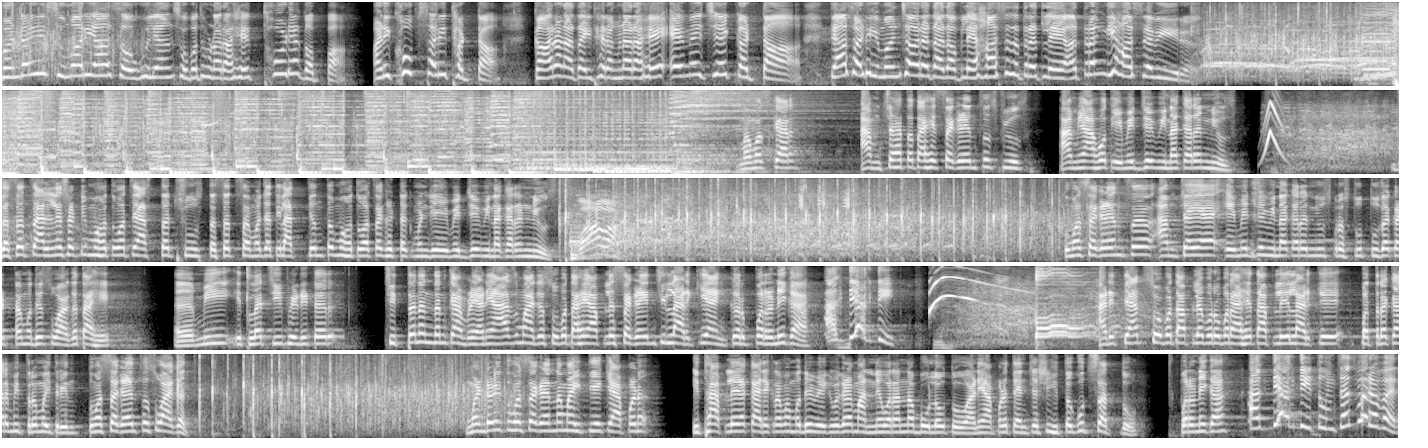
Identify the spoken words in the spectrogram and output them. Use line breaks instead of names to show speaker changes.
मंडळी सुमारिया चौघुल्यांसोबत होणार आहेत थोड्या गप्पा आणि खूप सारी थट्टा. कारण आता इथे रंगणार आहे एम एच जे कट्टा. त्यासाठी मंचावर येतात आपले हास्य जत्रेतले अतरंगी हास्यवीर.
नमस्कार. आमच्या हातात आहे सगळ्यांचंच फ्यूज आम्ही आहोत एम एच जे विनाकारण न्यूज जसं चालण्यासाठी महत्त्वाचे असतात शूज तसंच समाजातील अत्यंत महत्त्वाचा घटक म्हणजे एम एच जे विनाकारण न्यूज
वा वा.
तुम्हा सगळ्यांचं आमच्या या एम एच जे विनाकारण न्यूज प्रस्तुत तुझा कट्टामध्ये स्वागत आहे. अ, मी इथला चीफ एडिटर चित्तनंदन कांबळे आणि आज माझ्यासोबत आहे आपल्या सगळ्यांची लाडकी अँकर पर्णिका.
अगदी अगदी.
आणि त्याच सोबत आपल्या बरोबर आहेत आपले लाडके पत्रकार मित्र मैत्रीण तुम्हा सगळ्यांचं स्वागत. मंडळी तुम्हा सगळ्यांना माहिती आहे की आपण इथं आपल्या या कार्यक्रमामध्ये वेगवेगळ्या मान्यवरांना बोलवतो आणि आपण त्यांच्याशी हितगुज साधतो. पर्णिका
अगदी अगदी. तुमचंच बरोबर.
